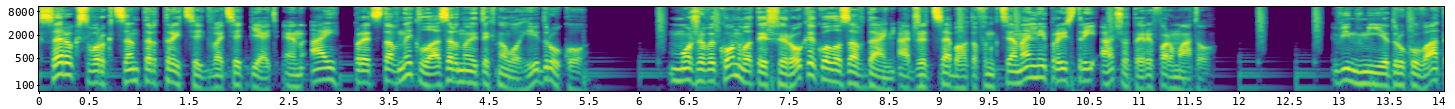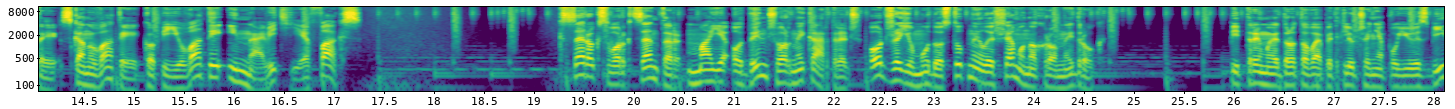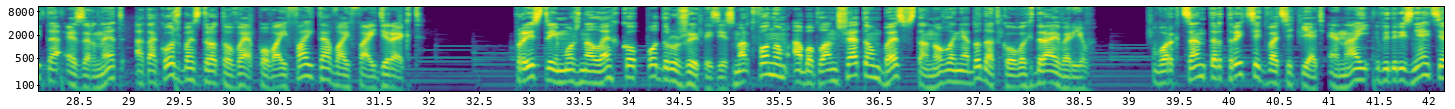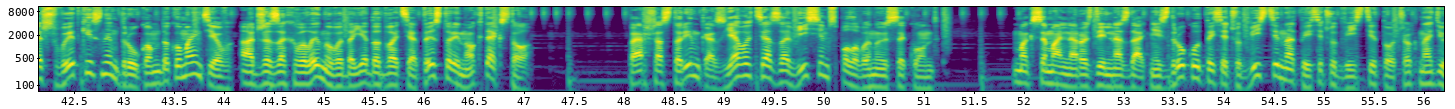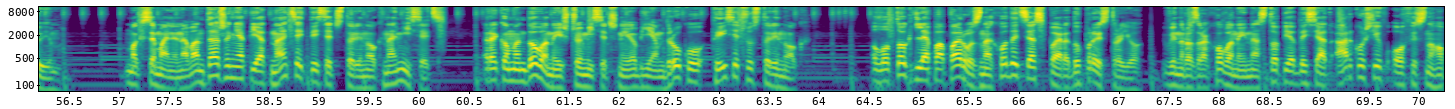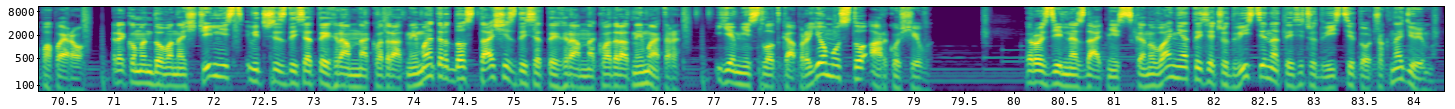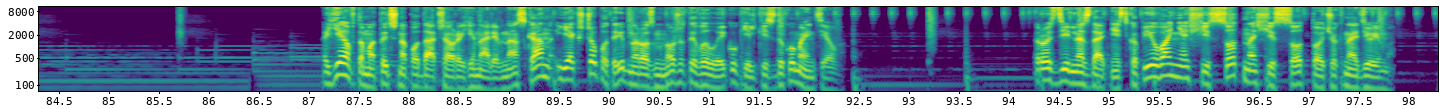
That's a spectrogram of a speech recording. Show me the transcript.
Xerox WorkCenter 3025 NI – представник лазерної технології друку. Може виконувати широке коло завдань, адже це багатофункціональний пристрій А4 формату. Він вміє друкувати, сканувати, копіювати і навіть є факс. Xerox WorkCenter має один чорний картридж, отже йому доступний лише монохромний друк. Підтримує дротове підключення по USB та Ethernet, а також бездротове по Wi-Fi та Wi-Fi Direct. Пристрій можна легко подружити зі смартфоном або планшетом без встановлення додаткових драйверів. WorkCenter 3025 NI відрізняється швидкісним друком документів, адже за хвилину видає до 20 сторінок тексту. Перша сторінка з'явиться за 8,5 секунд. Максимальна роздільна здатність друку 1200 на 1200 точок на дюйм. Максимальне навантаження 15 тисяч сторінок на місяць. Рекомендований щомісячний об'єм друку 1000 сторінок. Лоток для паперу знаходиться спереду пристрою. Він розрахований на 150 аркушів офісного паперу. Рекомендована щільність від 60 грам на квадратний метр до 160 грам на квадратний метр. Ємність лотка прийому 100 аркушів. Роздільна здатність сканування 1200 на 1200 точок на дюйм. Є автоматична подача оригіналів на скан, якщо потрібно розмножити велику кількість документів. Роздільна здатність копіювання 600 на 600 точок на дюйм.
